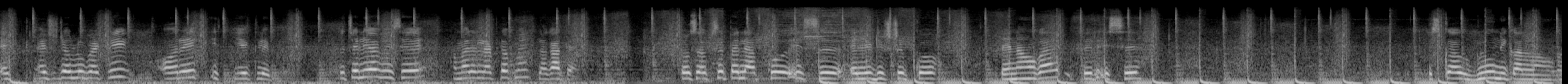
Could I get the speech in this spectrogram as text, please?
एक एच बैटरी और एक ये क्लिप तो चलिए अब इसे हमारे लैपटॉप में लगाते हैं। तो सबसे पहले आपको इस एलईडी स्ट्रिप को लेना होगा, फिर इसे, इसका ग्लू निकालना होगा।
